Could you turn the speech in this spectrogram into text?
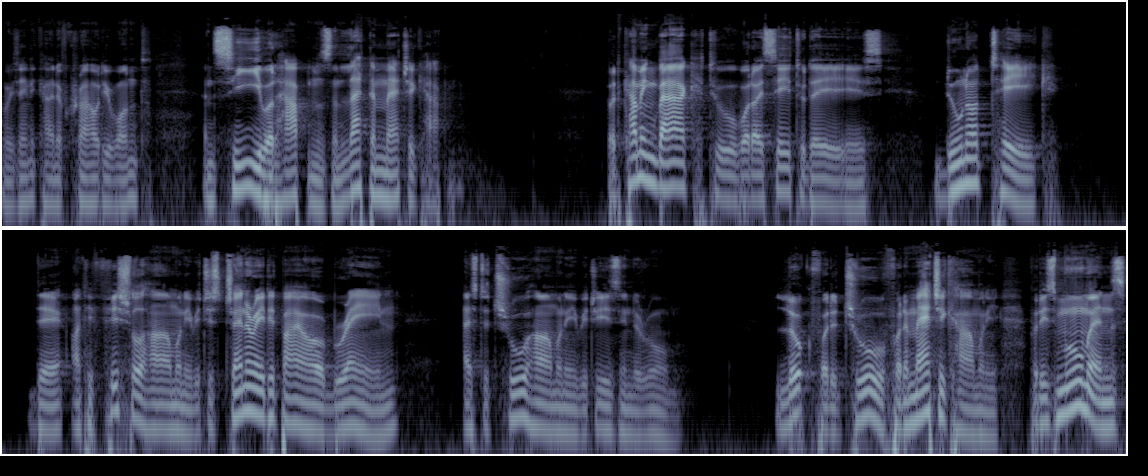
with any kind of crowd you want and see what happens and let the magic happen. But coming back to what I say today is do not take the artificial harmony which is generated by our brain as the true harmony which is in the room. Look for the true, for the magic harmony, for these moments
